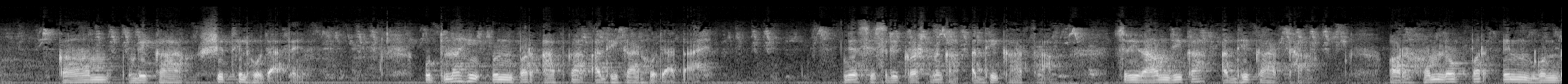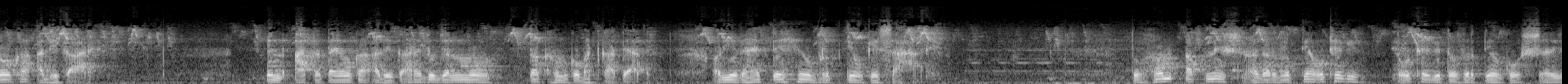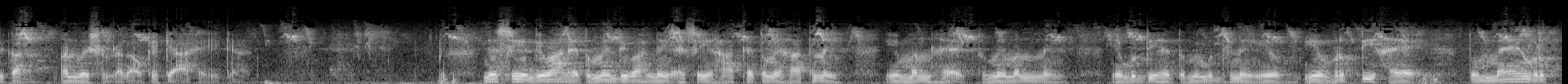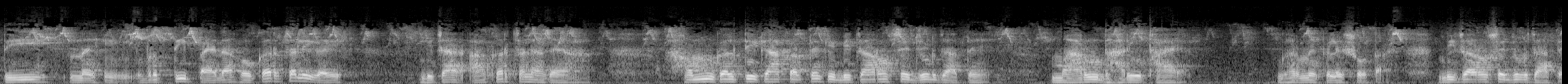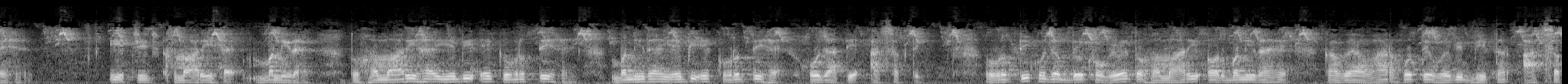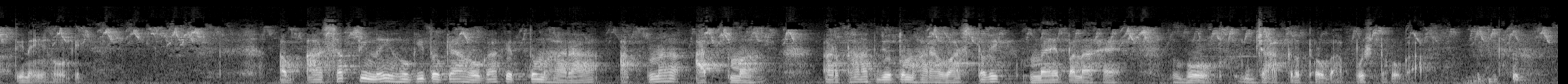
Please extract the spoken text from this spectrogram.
काम विकार शिथिल हो जाते हैं। उतना ही उन पर आपका अधिकार हो जाता है। जैसे श्री कृष्ण का अधिकार था श्री राम जी का अधिकार था, और हम लोग पर इन गुंडों का अधिकार है। इन आतताओं का अधिकार है जो जन्मों तक हमको भटकाते आते और ये रहते हैं वृत्तियों के सहारे। तो हम अपने अगर वृत्तियाँ उठेगी तो उठेगी तो वृत्तियों को शरीर का अन्वेषण लगाओ कि क्या है, ये क्या है। जैसे ये दीवार है तो मैं दीवार नहीं, ऐसे ये हाथ है तो मैं हाथ नहीं। ये मन है तो मैं मन नहीं। ये बुद्धि है तो मैं बुद्धि नहीं। ये ये वृत्ति है तो मैं वृत्ति नहीं। वृत्ति पैदा होकर चली गई। विचार आकर चला गया। हम गलती क्या करते हैं कि विचारों से जुड़ जाते हैं। मारू धारी उठाए। घर में क्लेश होता है। विचारों से जुड़ जाते हैं। ये चीज़ हमारी है, बनी रहे। तो हमारी है, ये भी एक वृत्ति है। बनी रहे, ये भी एक वृत्ति है। हो जाती है आसक्ति। वृत्ति को जब देखोगे तो हमारी और बनी रहे का व्यवहार होते हुए भी भीतर आसक्ति नहीं होगी। अब आसक्ति नहीं होगी तो क्या होगा कि तुम्हारा अपना आत्मा अर्थात जो तुम्हारा वास्तविक मैपना है, वो जागृत होगा, पुष्ट होगा।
